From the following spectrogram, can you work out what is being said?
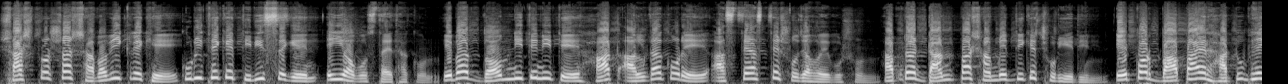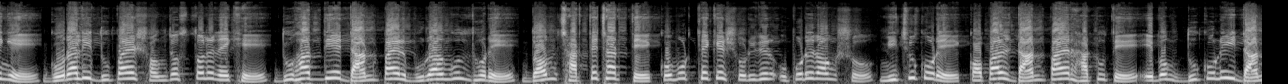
শ্বাস প্রশ্বাস স্বাভাবিক রেখে কুড়ি থেকে তিরিশ সেকেন্ড সেকেন্ড এই অবস্থায় থাকুন। এবার দম নিতে নিতে হাত আলগা করে আস্তে আস্তে সোজা হয়ে বসুন। আপনার ডান পা সামনের দিকে ছড়িয়ে দিন। এরপর বা পায়ের হাঁটু ভেঙে গোড়ালি দু পায়ের সংযোগস্থলে রেখে দুহাত দিয়ে ডান পায়ের বুড়ো আঙুল ধরে দম ছাড়তে ছাড়তে কোমর থেকে শরীরের উপরের অংশ নিচু করে কপাল ডান পায়ের হাঁটুতে এবং দুকোনেই ডান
